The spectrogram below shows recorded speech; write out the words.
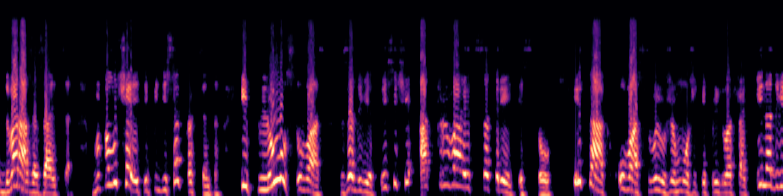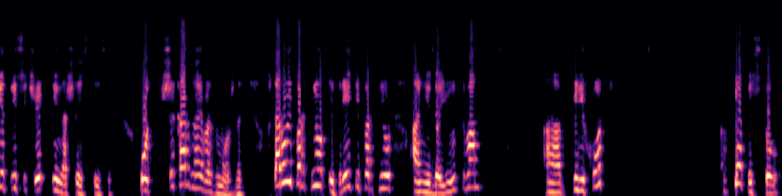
два раза зайца. Вы получаете 50% и плюс у вас за 2000 открывается третий стол. Итак, у вас вы уже можете приглашать и на 2000, и на 6000. Вот шикарная возможность. Второй партнер и третий партнер, они дают вам а, переход в пятый стол.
